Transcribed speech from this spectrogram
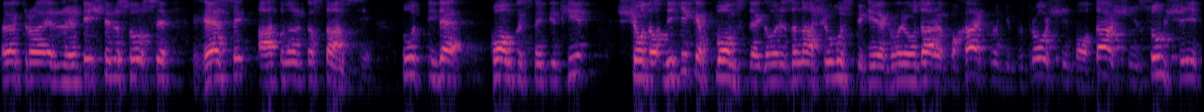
електроенергетичні ресурси, ГЕСи, атомні електростанції. Тут йде комплексний підхід щодо не тільки помсти, я говорю за наші успіхи, я говорю удари по Харкову, Дніпропетровщині, Полтавщині, Сумщині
